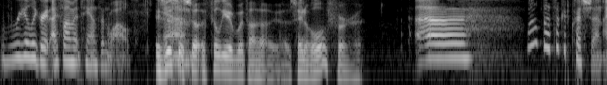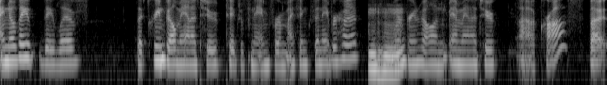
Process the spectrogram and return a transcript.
really great. I saw them at Tanzenwald. Is this And- a, so affiliated with uh, St. Olaf or? Uh, well, that's a good question. I know they they live. That Greenvale Manitou takes its name from I think the neighborhood Mm-hmm. where Greenvale and, and Manitou uh, cross, but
